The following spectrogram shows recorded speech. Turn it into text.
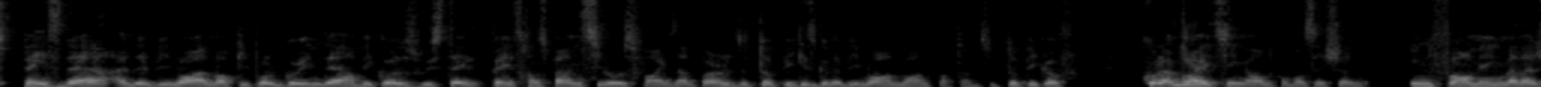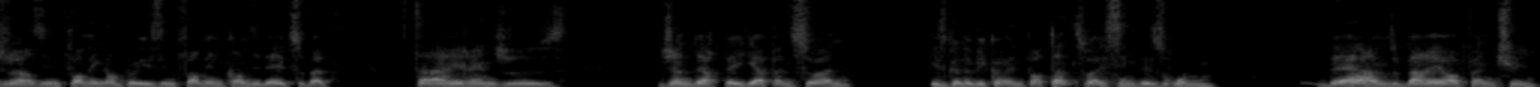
space there and there'll be more and more people going there because with pay transparency laws, for example, the topic is going to be more and more important. The topic of yeah collaborating on compensation, informing managers, informing employees, informing candidates about salary ranges, gender pay gap, and so on is going to become important. So I think there's room there and the barrier of entry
